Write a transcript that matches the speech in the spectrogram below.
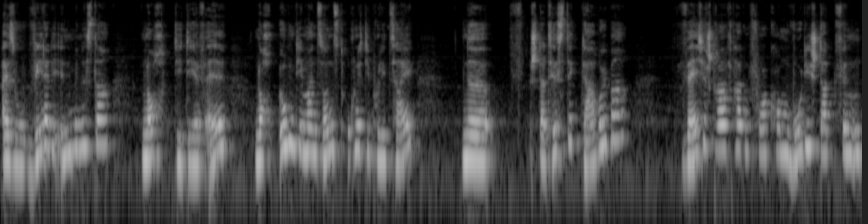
also weder die Innenminister noch die DFL noch irgendjemand sonst, auch nicht die Polizei, eine Statistik darüber, welche Straftaten vorkommen, wo die stattfinden,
